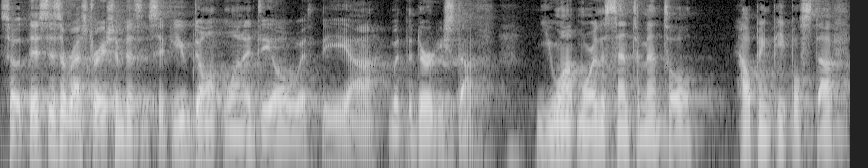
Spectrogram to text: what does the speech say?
So this is a restoration business. If you don't want to deal with the uh, with the dirty stuff, you want more of the sentimental, helping people stuff.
